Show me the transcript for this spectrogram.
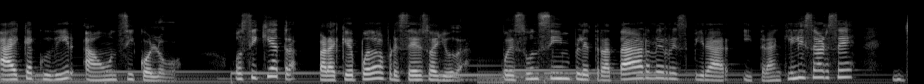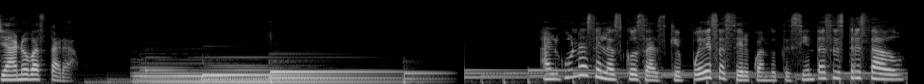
hay que acudir a un psicólogo o psiquiatra para que pueda ofrecer su ayuda, pues un simple tratar de respirar y tranquilizarse ya no bastará. Algunas de las cosas que puedes hacer cuando te sientas estresado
